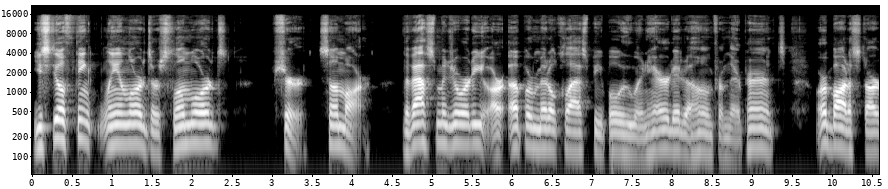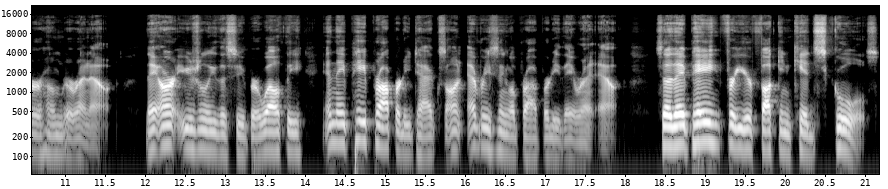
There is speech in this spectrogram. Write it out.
You still think landlords are slumlords? Sure, some are. The vast majority are upper middle class people who inherited a home from their parents or bought a starter home to rent out. They aren't usually the super wealthy, and they pay property tax on every single property they rent out. So they pay for your fucking kids' schools,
